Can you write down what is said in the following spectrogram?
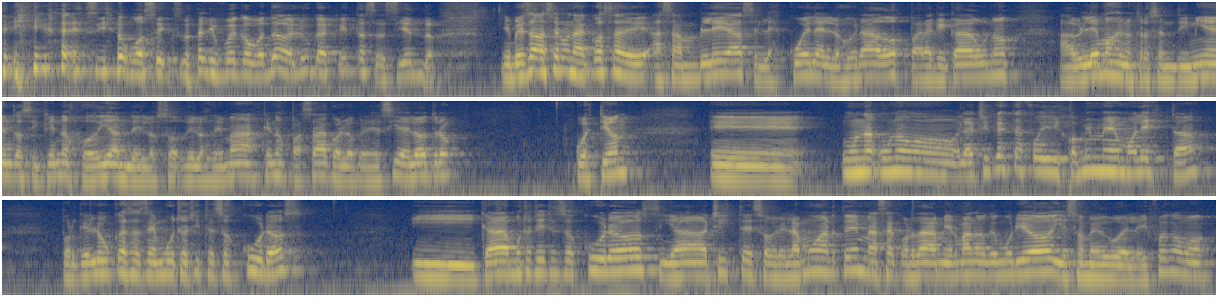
iba a decir homosexual y fue como, no, Lucas, ¿qué estás haciendo? Y a hacer una cosa de asambleas en la escuela, en los grados, para que cada uno hablemos de nuestros sentimientos y qué nos jodían de los, de los demás, qué nos pasaba con lo que decía el otro. Cuestión, eh, una, uno, la chica esta fue y dijo, a mí me molesta porque Lucas hace muchos chistes oscuros y cada muchos chistes oscuros y haga chistes sobre la muerte me hace acordar a mi hermano que murió y eso me duele. Y fue como,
